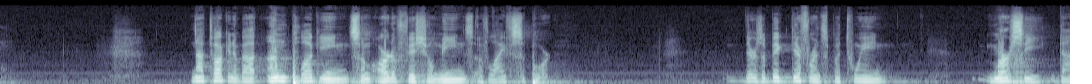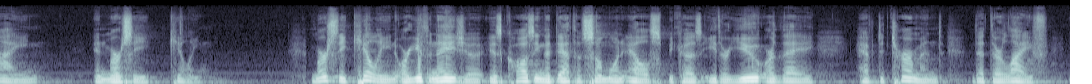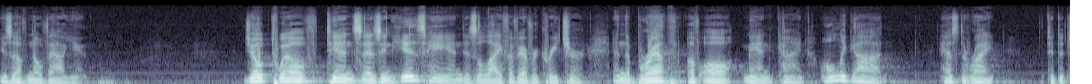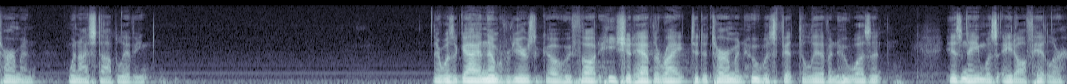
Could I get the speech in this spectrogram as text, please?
I'm not talking about unplugging some artificial means of life support. There's a big difference between mercy dying and mercy killing. Mercy killing or euthanasia is causing the death of someone else because either you or they have determined that their life is of no value. Job 12:10 says in his hand is the life of every creature and the breath of all mankind. Only God has the right to determine when I stop living. There was a guy a number of years ago who thought he should have the right to determine who was fit to live and who wasn't. His name was Adolf Hitler.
